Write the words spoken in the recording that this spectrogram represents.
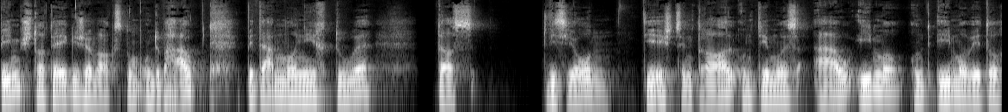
beim strategischen Wachstum und überhaupt bei dem, was ich tue, dass die Vision, die ist zentral und die muss auch immer und immer wieder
